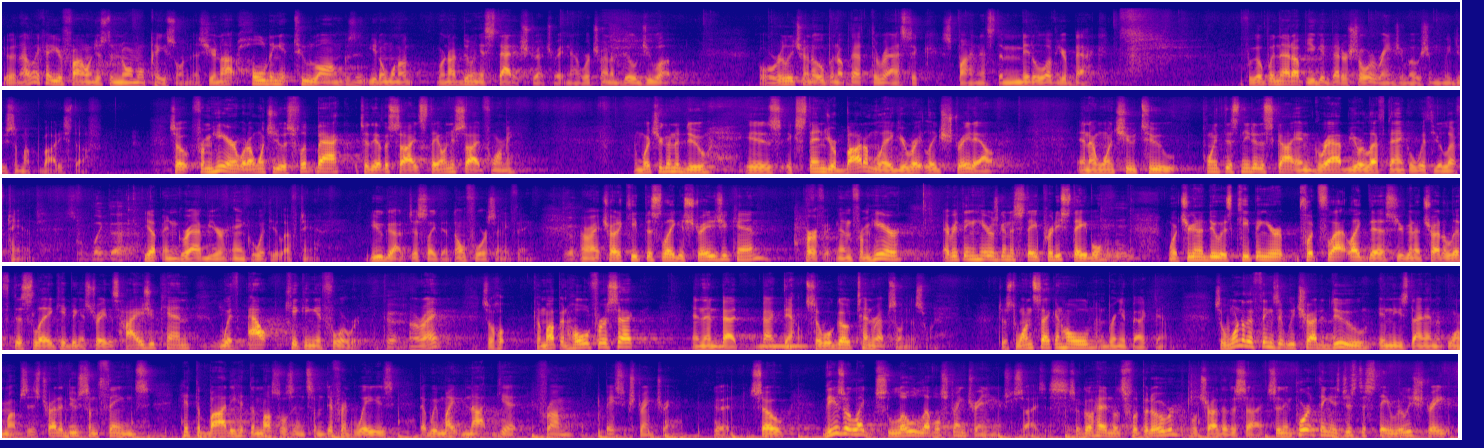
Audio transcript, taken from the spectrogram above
Good. And I like how you're following just a normal pace on this. You're not holding it too long because you don't want to, we're not doing a static stretch right now. We're trying to build you up. But we're really trying to open up that thoracic spine. That's the middle of your back. If we open that up, you get better shoulder range of motion when we do some upper body stuff. So from here, what I want you to do is flip back to the other side. Stay on your side for me. And what you're going to do is extend your bottom leg, your right leg straight out. And I want you to point this knee to the sky and grab your left ankle with your left hand. Like that? Yep, and grab your ankle with your left hand. You got it, just like that. Don't force anything. Good. All right, try to keep this leg as straight as you can. Perfect. And from here, everything here is going to stay pretty stable. Mm -hmm. What you're going to do is keeping your foot flat like this, you're going to try to lift this leg, keeping it straight as high as you can without kicking it forward. Okay. All right? So come up and hold for a sec, and then back, back down. So we'll go 10 reps on this one. Just one second hold and bring it back down. So one of the things that we try to do in these dynamic warm-ups is try to do some things, hit the body, hit the muscles in some different ways that we might not get from basic strength training. Good. So these are like low-level strength training exercises. So go ahead and let's flip it over. We'll try the other side. So the important thing is just to stay really straight.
